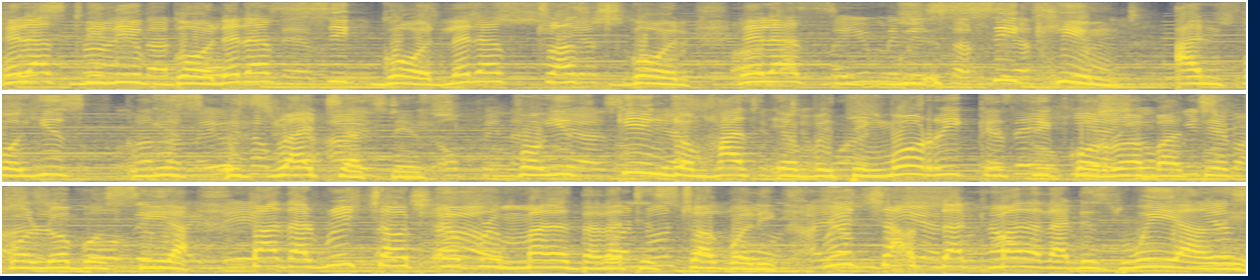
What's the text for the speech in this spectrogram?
let us believe god. let us seek god. Let us trust god. Let us May you minister to seek him and for his his, his help their eyes to be righteousness. for his kingdom has everything word. Morike May they siko hear your roba whisper, teko call lobo them sia. by name. father reach out every mother that is struggling. alone. I am reach out that mother that is weary.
